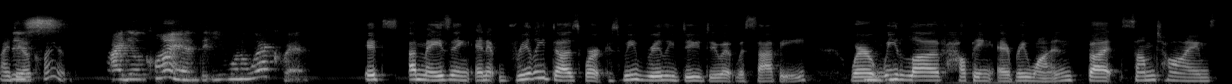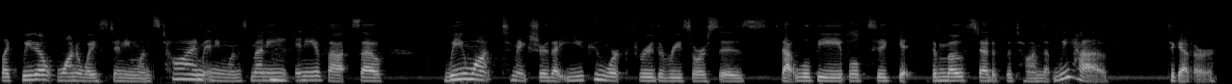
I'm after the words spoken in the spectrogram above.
ideal clients ideal client that you want to work with. It's amazing. And it really does work because we really do do it with Savvy, where mm-hmm. we love helping everyone. But sometimes, like, we don't want to waste anyone's time, anyone's money, mm-hmm. any of that. So, we want to make sure that you can work through the resources that will be able to get the most out of the time that we have together.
